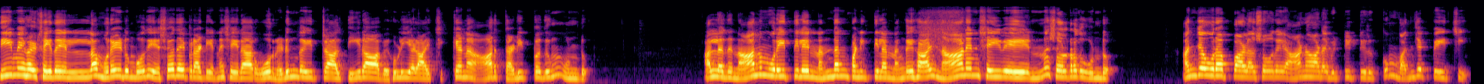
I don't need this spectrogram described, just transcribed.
தீமைகள் செய்த எல்லாம் முறையிடும்போது யசோதை பிராட்டி என்ன செய்கிறார்? ஓர் நெடுங்கயிற்றால் தீரா வெகுளியலாய் சிக்கன ஆர்த்தடிப்பதும் உண்டு. அல்லது நானும் உரைத்திலேன் நந்தன் பணித்திலன் நங்கைகால் நானென் செய்வேன்னு சொல்றது உண்டு. அஞ்ச உறப்பாள் அசோதை ஆனாட விட்டிட்டிருக்கும் வஞ்சப் பேச்சு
